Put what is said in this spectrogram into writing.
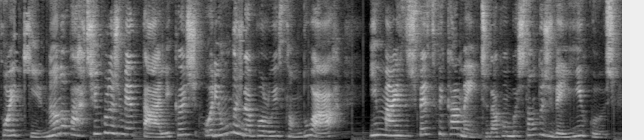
foi que nanopartículas metálicas oriundas da poluição do ar e mais especificamente da combustão dos veículos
